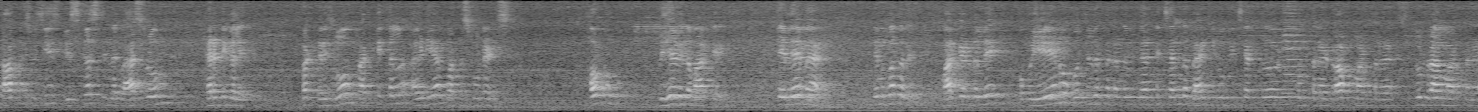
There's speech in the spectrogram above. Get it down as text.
topics which is discussed in the classroom theoretically, but there is no practical idea for the students. How to behave in the market. A layman, ನಿಮ್ಗೆ ಗೊತ್ತದೆ ಮಾರ್ಕೆಟ್ದಲ್ಲಿ ಒಬ್ಬ ಏನೋ ಗೊತ್ತಿಲ್ಲದಿರ್ತಕ್ಕಂಥ ವಿದ್ಯಾರ್ಥಿ ಚಂದ ಬ್ಯಾಂಕಿಗೆ ಹೋಗಿ ಚೆಕ್ ತುಂಬ್ತಾನೆ ಡ್ರಾಫ್ಟ್ ಮಾಡ್ತಾನೆ ದುಡ್ಡು ಡ್ರಾ ಮಾಡ್ತಾನೆ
